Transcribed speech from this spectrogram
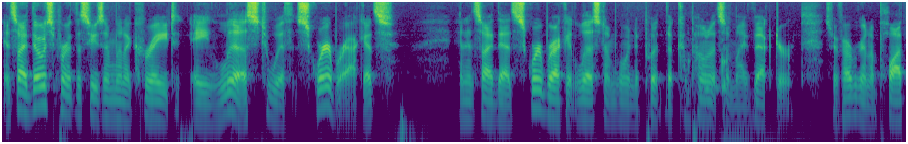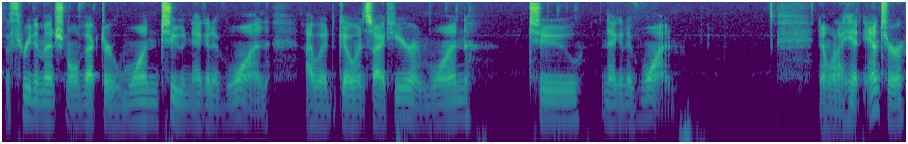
Inside those parentheses, I'm going to create a list with square brackets. And inside that square bracket list, I'm going to put the components of my vector. So if I were going to plot the three-dimensional vector 1, 2, negative 1, I would go inside here and 1, 2, negative 1. Now when I hit enter,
